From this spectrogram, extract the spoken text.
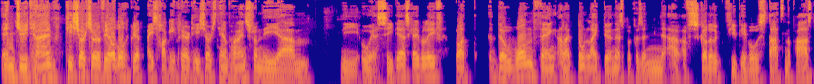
in due time. T-shirts are available. Great ice hockey player T-shirts, ten pounds from the um, the OSC desk, I believe. But the one thing, and I don't like doing this because I've scudded a few people with stats in the past.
